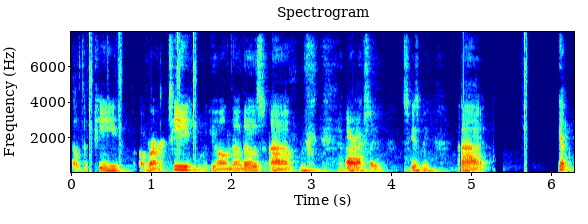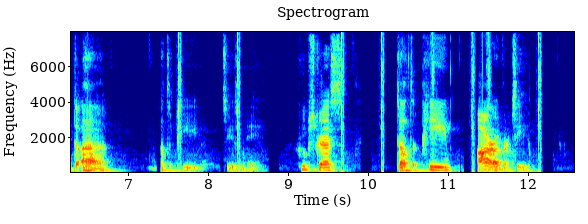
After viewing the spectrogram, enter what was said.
delta P over RT. You all know those. Uh, or actually, excuse me. Uh, yep, uh, delta P, excuse me. Hoop stress, delta P, R over T.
